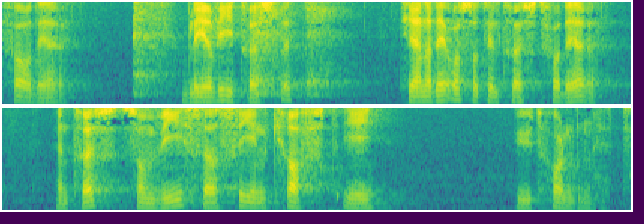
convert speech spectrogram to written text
for dere. Blir vi trøstet, tjener det også til trøst for dere, en trøst som viser sin kraft i utholdenhet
